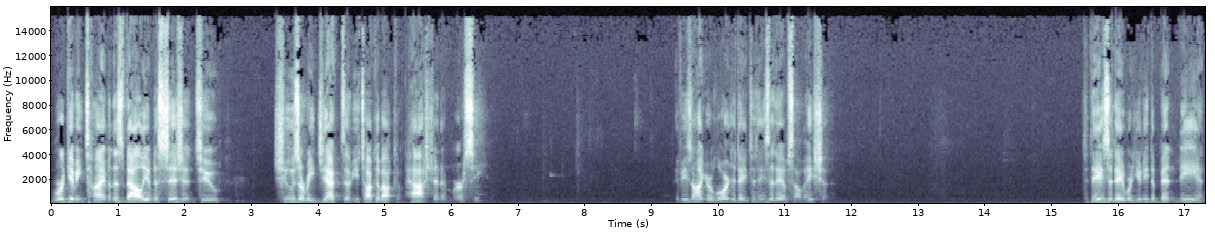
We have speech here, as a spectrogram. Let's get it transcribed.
we're giving time in this valley of decision to choose or reject him. You talk about compassion and mercy. If he's not your Lord today, today's the day of salvation. Today's the day where you need to bend knee and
